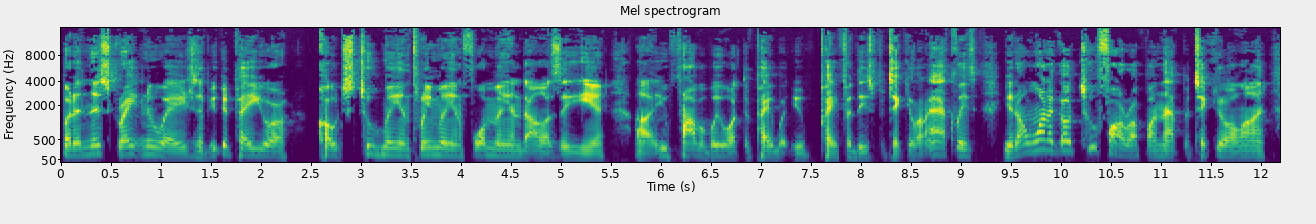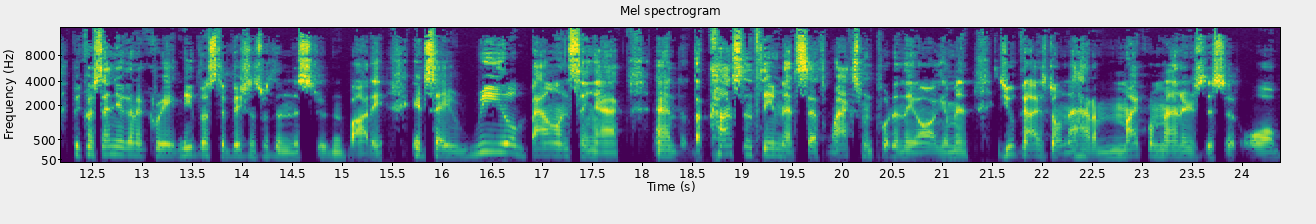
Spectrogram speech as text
But in this great new age, if you could pay your coach two million, three million, four million dollars a year, uh, you probably ought to pay what you pay for these particular athletes. You don't want to go too far up on that particular line because then you're going to create needless divisions within the student body. It's a real balancing act, and the constant theme that Seth Waxman put in the argument, you guys don't know how to micromanage this at all,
